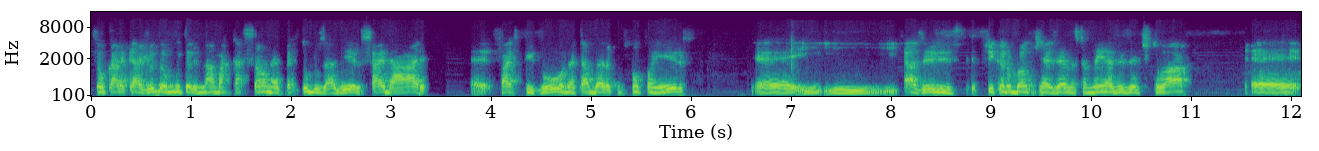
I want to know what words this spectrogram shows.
você é um cara que ajuda muito ali na marcação, né, perturba o zagueiro, sai da área, é, faz pivô, né, tabela com os companheiros é, e, e, às vezes fica no banco de reservas também, às vezes é titular. É,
